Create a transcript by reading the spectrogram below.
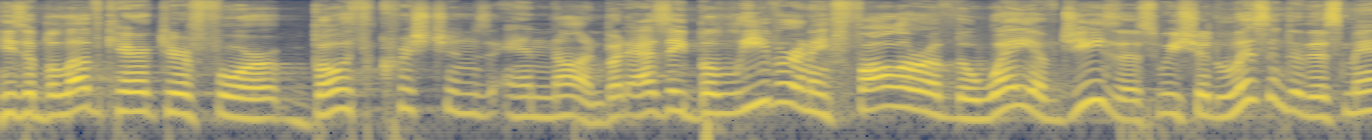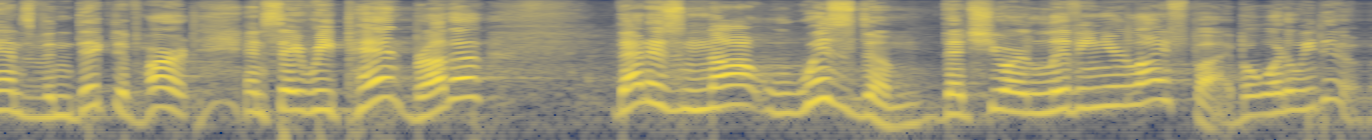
He's a beloved character for both Christians and non. But as a believer and a follower of the way of Jesus, we should listen to this man's vindictive heart and say, Repent, brother. That is not wisdom that you are living your life by. But what do we do?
